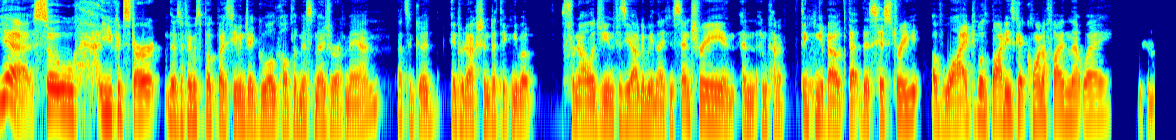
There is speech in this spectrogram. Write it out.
yeah, so you could start. There's a famous book by Stephen Jay Gould called The Mismeasure of Man. That's a good introduction to thinking about phrenology and physiognomy in the 19th century and, and, and kind of thinking about that this history of why people's bodies get quantified in that way. Mm-hmm.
